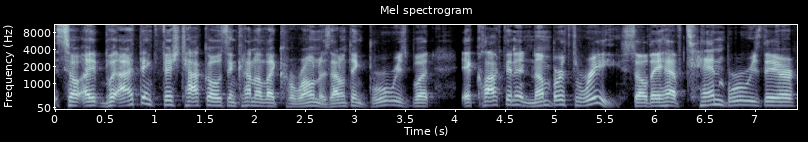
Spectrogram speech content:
so I but I think fish tacos and kind of like Coronas. I don't think breweries, but it clocked in at number three. So they have ten breweries there.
